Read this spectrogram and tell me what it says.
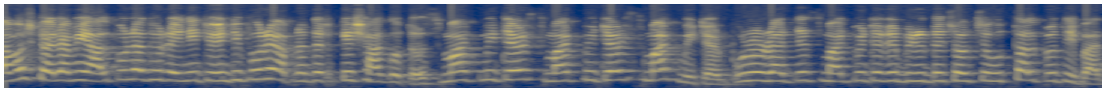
নমস্কার, আমি আলপনা ধরে এনি টোয়েন্টি ফোরে আপনাদেরকে স্বাগত। Smart meter smart meter smart meter পুরো রাজ্যে স্মার্ট মিটারের বিরুদ্ধে চলছে উত্তাল প্রতিবাদ।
